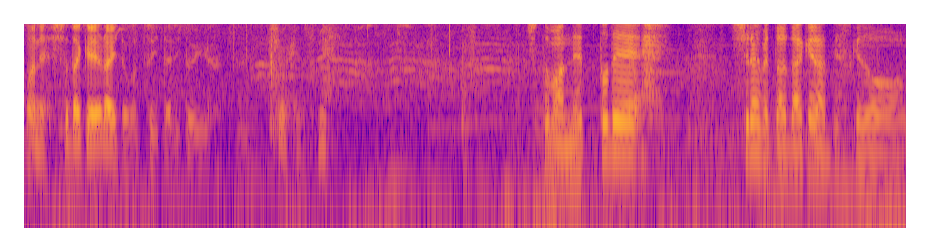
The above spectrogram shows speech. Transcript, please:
まあね下だけライトがついたりという商品ですね。ちょっとまあネットで調べただけなんですけど、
